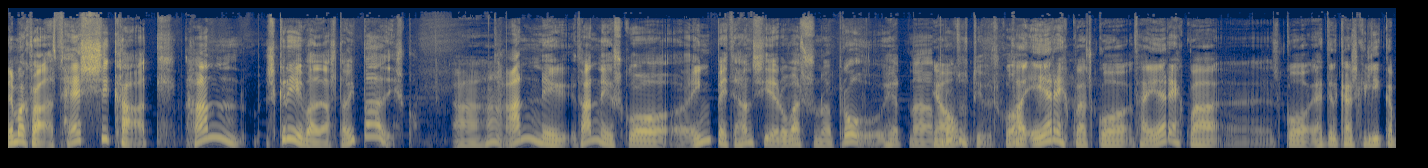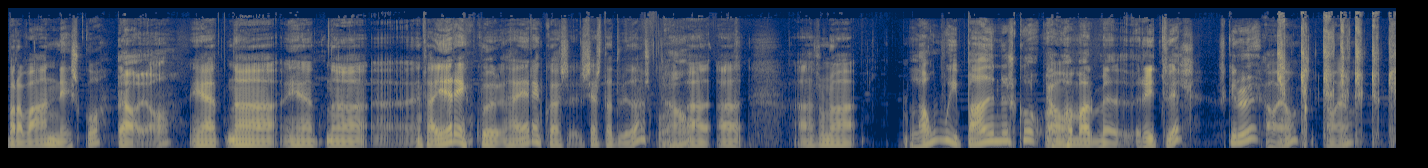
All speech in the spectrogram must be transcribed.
Nema hvað, þessi kall hann skrifaði alltaf í baði sko þannig, þannig sko einbeitti hann sér og var svona pró, hérna, produktífur sko. það er eitthvað, sko, það er eitthvað, eh, sko, þetta er kannski líka bara vani, sko, já, já, hérna, hérna, en það er einhver, það er einhvað sérstætt við það, sko, að, svona, lá í baðinu sko Já. og hann var með ritvél skilur já, já, já, já,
